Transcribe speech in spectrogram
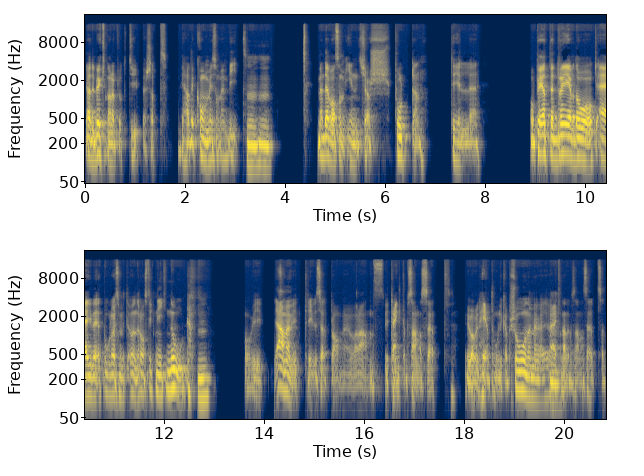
vi hade byggt några prototyper så att vi hade kommit som en bit. Mm. Mm. Men det var som inkörsporten till... eh, Och Peter drev då och ägde ett bolag som heter Underhållsteknik Nord. Mm. Och vi, ja, men vi trivdes rätt bra med varandra. Vi tänkte på samma sätt. Vi var väl helt olika personer men vi räknade på samma sätt. Så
